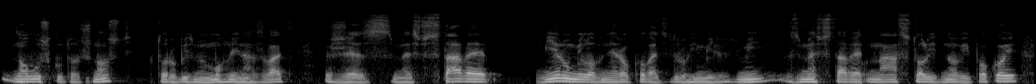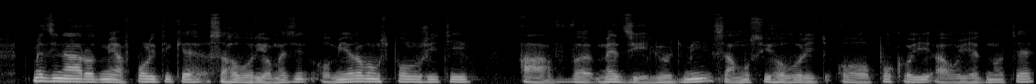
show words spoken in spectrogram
novú skutočnosť, ktorú by sme mohli nazvať, že sme v stave mieru milovne rokovať s druhými ľuďmi, sme v stave nastoliť nový pokoj. Medzi národmi a v politike sa hovorí o, medzi, o mierovom spolužití a v, medzi ľuďmi sa musí hovoriť o pokoji a o jednote,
